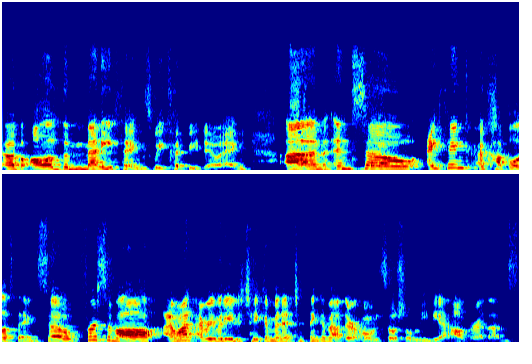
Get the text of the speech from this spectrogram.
of all of the many things we could be doing. Um, and so I think a couple of things. So, first of all, I want everybody to take a minute to think about their own social media algorithms.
